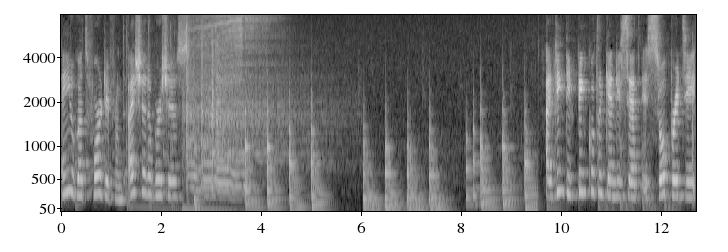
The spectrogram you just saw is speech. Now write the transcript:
and you got four different eyeshadow brushes. I think the pink cotton candy set is so pretty.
